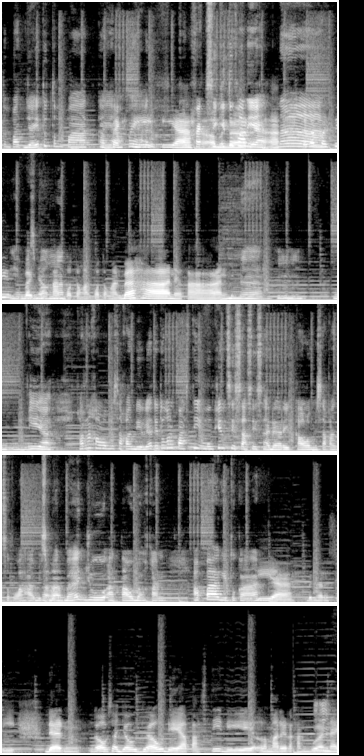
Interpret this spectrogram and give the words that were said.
tempat jahit tuh tempat kayak konveksi apa ya? Aduh, iya konveksi gitu kali ya? Nah Itu kan pasti iya, banyak kan banget. potongan-potongan bahan ya kan? Bener Mm-mm. Iya, karena kalau misalkan dilihat itu kan pasti mungkin sisa-sisa dari kalau misalkan setelah habis Heeh. buat baju atau bahkan apa gitu kan. Iya, bener sih. Dan nggak usah jauh-jauh deh ya, pasti di lemari rekan buana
